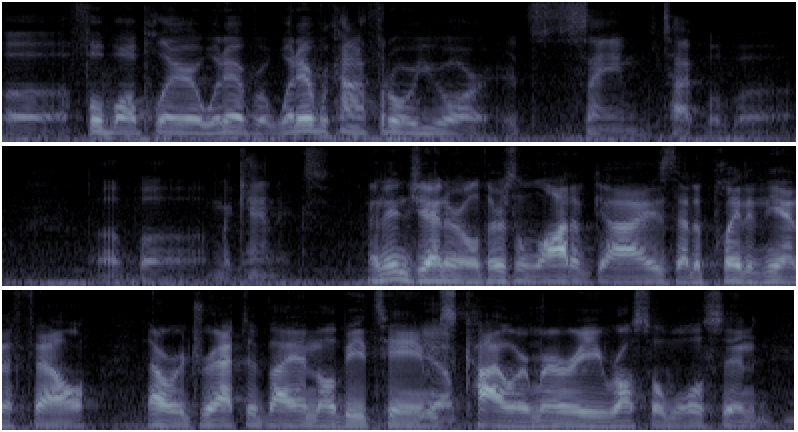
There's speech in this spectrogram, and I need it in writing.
uh, a football player, whatever, whatever kind of thrower you are, it's the same type of uh, of uh, mechanics. And in general, there's a lot of guys that have played in the NFL that were drafted by MLB teams. Yep. Kyler Murray, Russell Wilson, mm-hmm.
